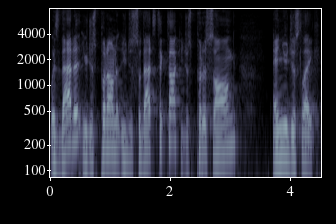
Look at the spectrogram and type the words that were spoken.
Was that it? You just put on you just so that's TikTok. You just put a song, and you just like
